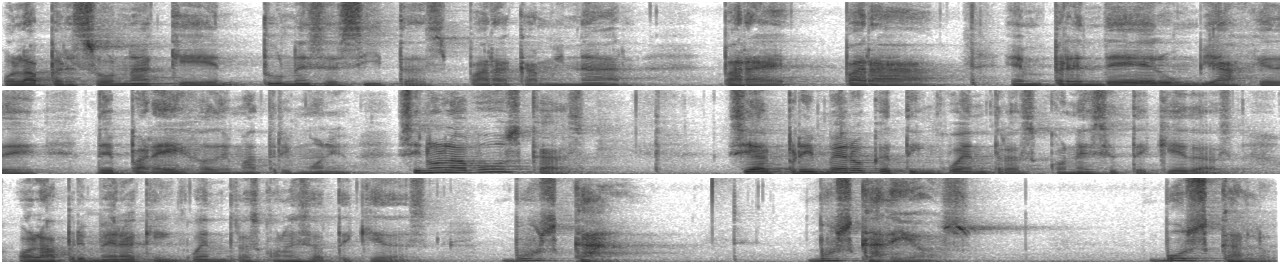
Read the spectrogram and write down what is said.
o la persona que tú necesitas para caminar, para, para emprender un viaje de, de pareja o de matrimonio, si no la buscas? Si al primero que te encuentras con ese te quedas, o la primera que encuentras con esa te quedas, busca, busca a Dios, búscalo.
